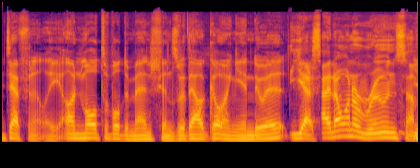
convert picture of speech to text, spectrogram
Definitely on multiple dimensions without going into it. Yes, I don't want to ruin something,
